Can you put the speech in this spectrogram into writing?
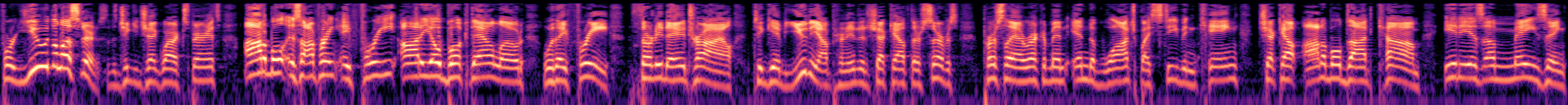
For you, the listeners of the Jiggy Jaguar Experience, Audible is offering a free audiobook download with a free 30-day trial to give you the opportunity to check out their service. Personally, I recommend End of Watch by Stephen King. Check out audible.com. It is amazing.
